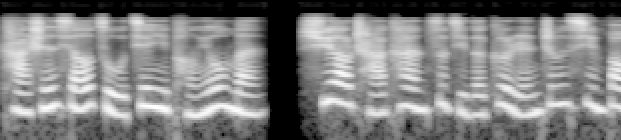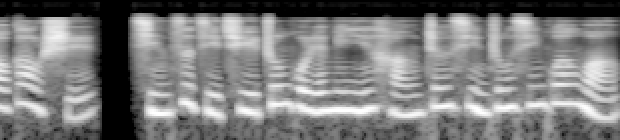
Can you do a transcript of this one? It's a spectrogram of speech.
卡神小组建议朋友们需要查看自己的个人征信报告时，请自己去中国人民银行征信中心官网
